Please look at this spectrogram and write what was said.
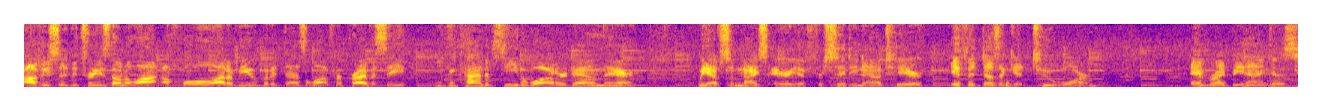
Obviously the trees don't allot a whole lot of view, but it does a lot for privacy. You can kind of see the water down there. We have some nice area for sitting out here if it doesn't get too warm. And right behind us,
